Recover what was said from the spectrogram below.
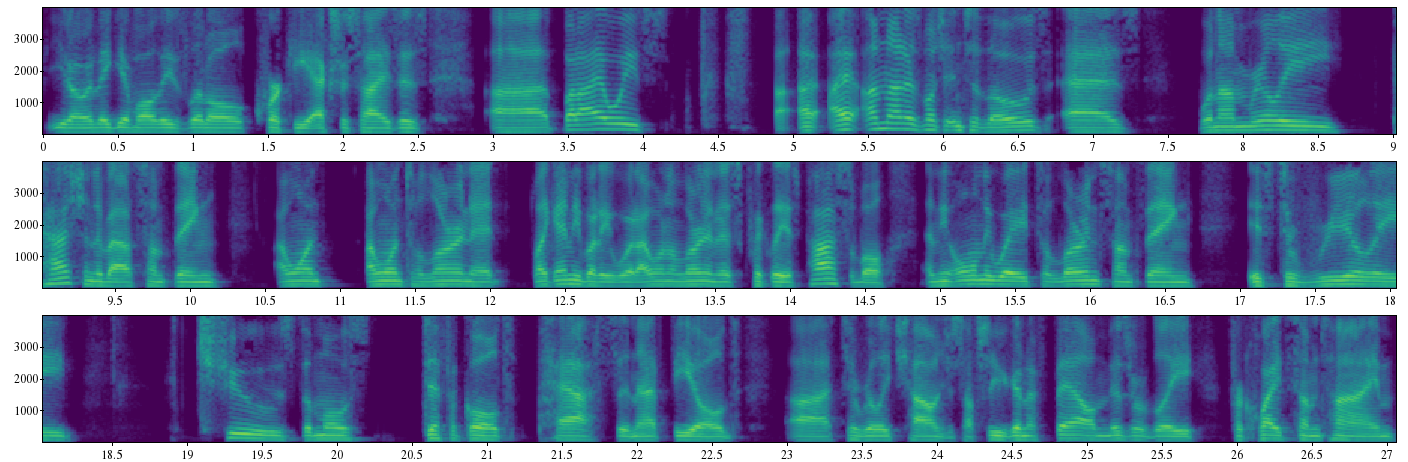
you know, and they give all these little quirky exercises. Uh, but I always, I, I I'm not as much into those as when I'm really passionate about something. I want I want to learn it like anybody would. I want to learn it as quickly as possible. And the only way to learn something is to really choose the most difficult paths in that field uh, to really challenge yourself. So you're going to fail miserably for quite some time,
